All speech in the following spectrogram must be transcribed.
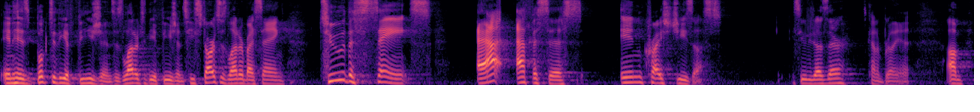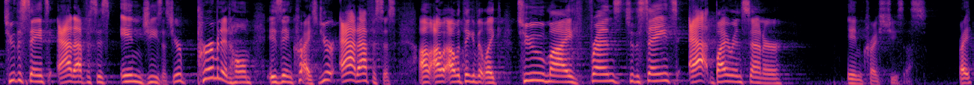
in his book to the Ephesians, his letter to the Ephesians, he starts his letter by saying, To the saints at Ephesus in Christ Jesus. You see what he does there? It's kind of brilliant. Um, to the saints at Ephesus in Jesus. Your permanent home is in Christ. You're at Ephesus. Um, I, I, would think of it like to my friends, to the saints at Byron Center in Christ Jesus, right?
